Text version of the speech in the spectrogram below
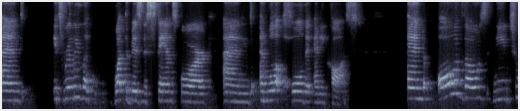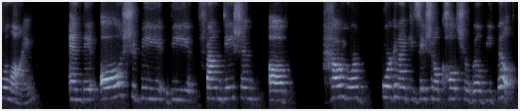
And it's really like what the business stands for and and will uphold at any cost. And all of those need to align and they all should be the foundation of how your organizational culture will be built.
